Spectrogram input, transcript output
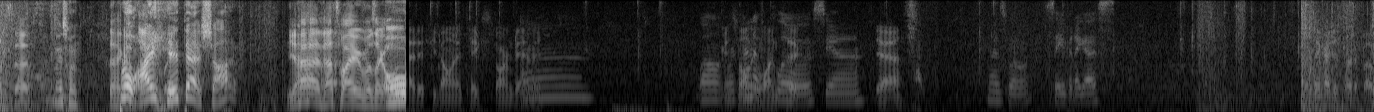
He's dead. Nice one, The bro. am I hit that shot. Yeah, that's why I was like, Oh, oh. If you don't want to take storm damage. Well, It's we're kind only of one close, tick. yeah. Yeah. Might as well save it, I guess. I think I just heard a boat.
